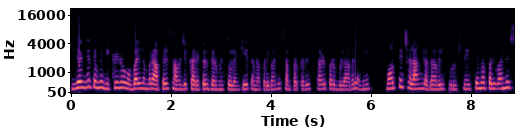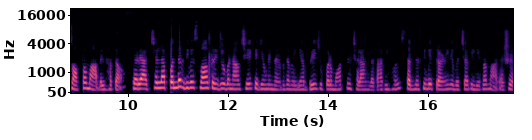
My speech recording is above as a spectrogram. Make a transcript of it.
જે અંગે તેમની દીકરીનો મોબાઈલ નંબર આપેલ સામાજિક કાર્યકર ધર્મેશ સોલંકીએ તેમના પરિવારને સંપર્ક કરી સ્થળ પર બોલાવેલ અને મોતની છલાંગ લગાવેલ પુરુષને તેમના પરિવારને સોંપવામાં આવેલ હતા. ત્યારે આ છેલ્લા પંદર દિવસમાં ત્રીજો બનાવ છે કે જેમણે નર્મદા મૈયા બ્રિજ ઉપર મોતને છલાંગ લગાવી હોય, સદનસીબે ત્રણેયને બચાવી લેવામાં આવ્યા છે.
